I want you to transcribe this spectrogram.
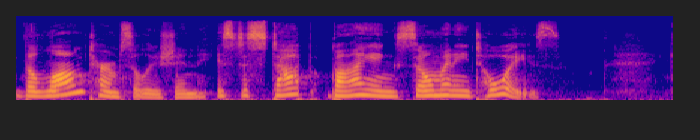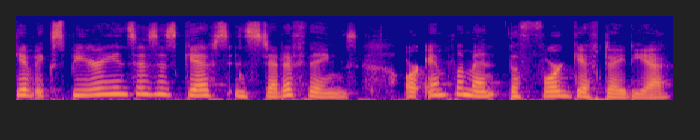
The long term solution is to stop buying so many toys. Give experiences as gifts instead of things, or implement the four gift idea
